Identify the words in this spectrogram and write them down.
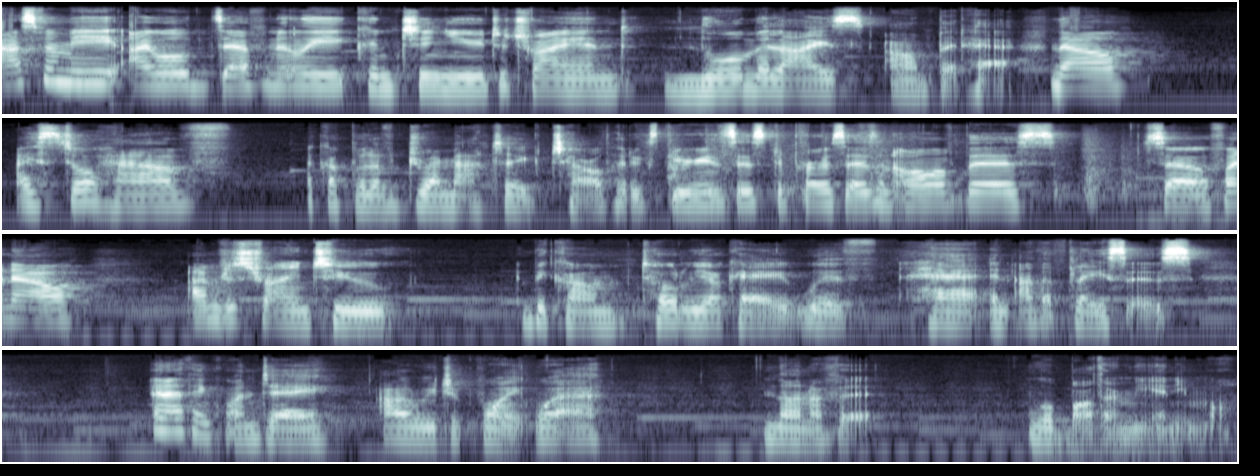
As for me, I will definitely continue to try and normalize armpit hair. Now, I still have a couple of dramatic childhood experiences to process and all of this. So for now, I'm just trying to become totally okay with hair in other places. And I think one day I'll reach a point where none of it will bother me anymore.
